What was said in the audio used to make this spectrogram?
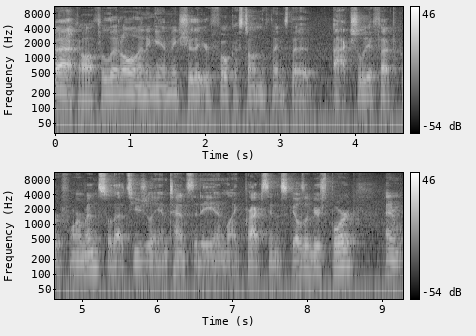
back off a little and again make sure that you're focused on the things that actually affect performance. So that's usually intensity and like practicing the skills of your sport. And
